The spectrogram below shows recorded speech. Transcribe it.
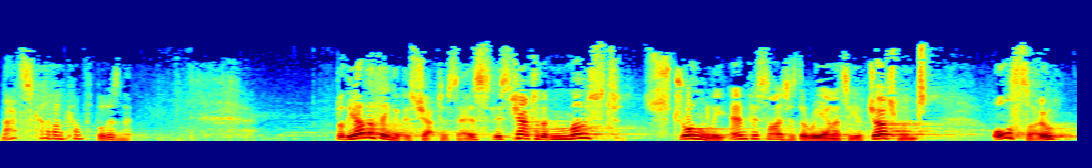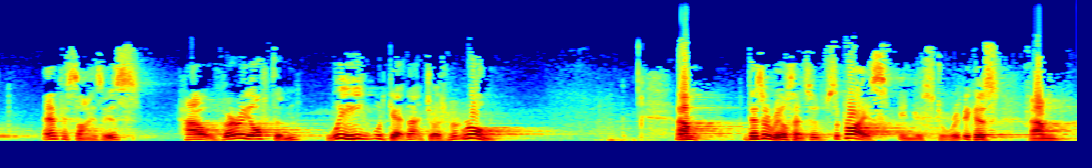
That's kind of uncomfortable, isn't it? But the other thing that this chapter says, this chapter that most strongly emphasizes the reality of judgment, also emphasizes how very often we would get that judgment wrong. Um, there's a real sense of surprise in this story because um,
